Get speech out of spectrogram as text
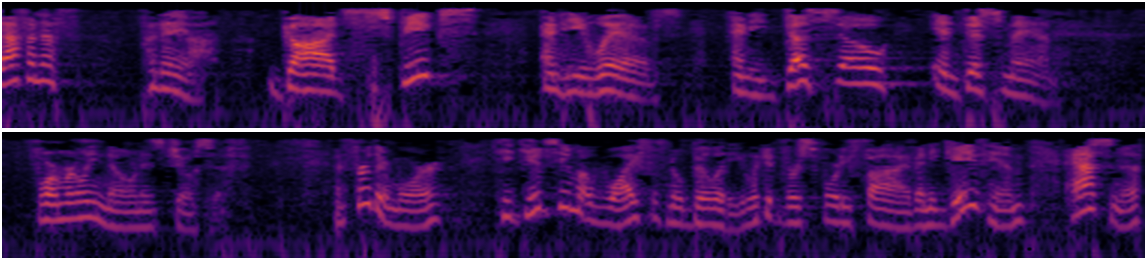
Zaphenath Paneah, God speaks and he lives. And he does so in this man, formerly known as Joseph. And furthermore, he gives him a wife of nobility. Look at verse 45. And he gave him Asenath,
